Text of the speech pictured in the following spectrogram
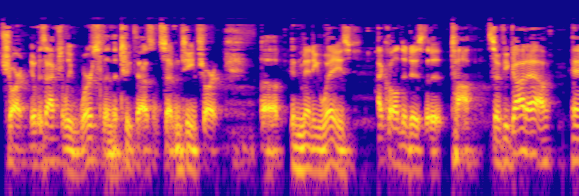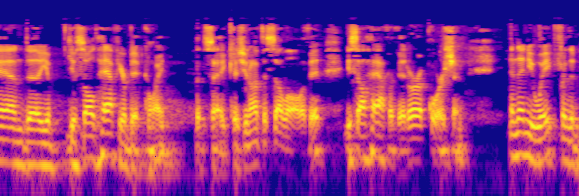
chart. It was actually worse than the 2017 chart uh, in many ways. I called it as the top. So if you got out and uh, you you sold half your Bitcoin, let's say, because you don't have to sell all of it, you sell half of it or a portion, and then you wait for the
